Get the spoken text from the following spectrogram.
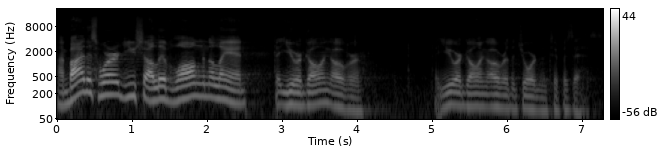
And by this word you shall live long in the land that you are going over, that you are going over the Jordan to possess.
